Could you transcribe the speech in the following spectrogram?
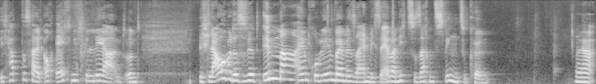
ich habe das halt auch echt nicht gelernt und ich glaube, das wird immer ein Problem bei mir sein, mich selber nicht zu Sachen zwingen zu können. Ja.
